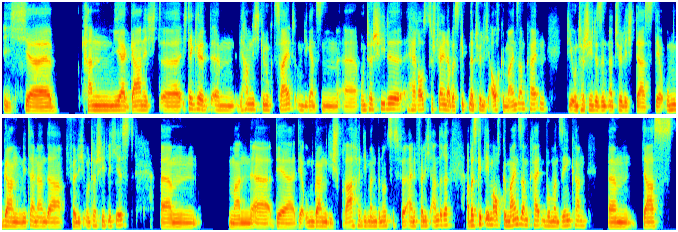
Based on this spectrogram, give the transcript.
Ich äh, kann mir gar nicht, äh, ich denke, ähm, wir haben nicht genug Zeit, um die ganzen äh, Unterschiede herauszustellen, aber es gibt natürlich auch Gemeinsamkeiten. Die Unterschiede sind natürlich, dass der Umgang miteinander völlig unterschiedlich ist. Ähm, man, äh, der, der Umgang, die Sprache, die man benutzt, ist für eine völlig andere. Aber es gibt eben auch Gemeinsamkeiten, wo man sehen kann, ähm, dass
